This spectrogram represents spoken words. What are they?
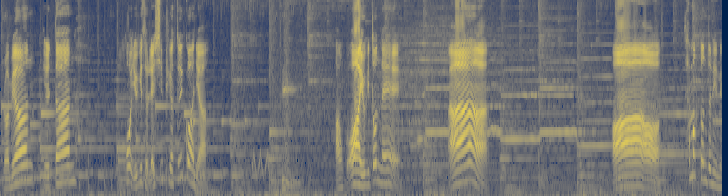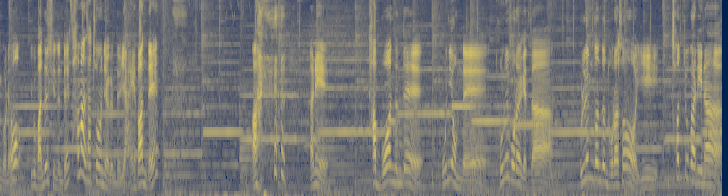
그러면 일단 어 여기서 레시피가 뜰 거 아니야. 다음 거. 와 여기 떴네. 아. 아, 어. 사막 던전이 있는 거네. 어? 이거 만들 수 있는데? 44,000원이야, 근데. 야, 에반데? 아, 아니, 다 모았는데 돈이 없네. 돈을 벌어야겠다. 볼렘 던전 돌아서 이 첫 조각이나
